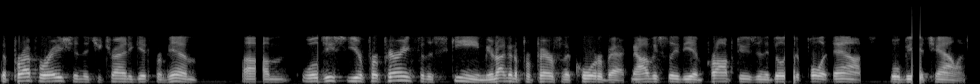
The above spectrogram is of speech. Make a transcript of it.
the preparation that you're trying to get from him, um, well, just you're preparing for the scheme. You're not going to prepare for the quarterback. Now, obviously, the impromptus and the ability to pull it down will be a challenge.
